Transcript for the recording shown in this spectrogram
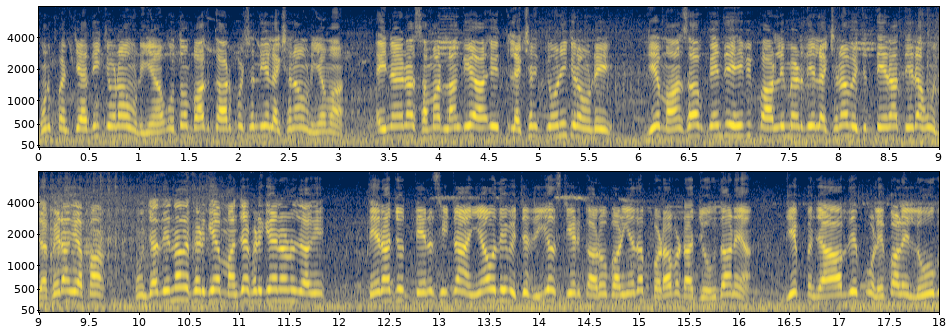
ਹੁਣ ਪੰਚਾਇਤੀ ਚੋਣਾਂ ਹੋਣੀਆਂ ਉਹ ਤੋਂ ਬਾਅਦ ਕਾਰਪੋਰੇਸ਼ਨ ਦੀਆਂ ਇਲੈਕਸ਼ਨਾਂ ਹੋਣੀਆਂ ਵਾ। ਇੰਨਾ ਇੰਨਾ ਸਮਾਂ ਲੰਘ ਗਿਆ, ਇਹ ਇਲੈਕਸ਼ਨ ਕਿਉਂ ਨਹੀਂ ਕਰਾਉਂਦੇ? ਜੇ ਮਾਨ ਸਾਹਿਬ ਕਹਿੰਦੇ ਸੀ ਵੀ ਪਾਰਲੀਮੈਂਟ ਦੇ ਇਲੈਕਸ਼ਨਾਂ ਵਿੱਚ 13 13 ਹੁੰਜਾ ਫੇਰਾਂਗੇ ਆਪਾਂ, ਹੁੰਜਾ ਤੇ ਇਹਨਾਂ ਦਾ ਫਿਰ ਗਿਆ ਮਾਂਜਾ ਫਿਰ ਗਿਆ ਇਹਨਾਂ ਨੂੰ ਜਾ ਕੇ। 13 ਚੋਂ 3 ਸੀਟਾਂ ਆਈਆਂ, ਉਹਦੇ ਵਿੱਚ ਰੀਅਲ ਸਟੇਟ ਕਾਰੋਬਾਰੀਆਂ ਦਾ ਬੜਾ ਵੱਡਾ ਯੋਗਦਾਨ ਆ। ਜੇ ਪੰਜਾਬ ਦੇ ਭੋਲੇ ਭਾਲੇ ਲੋਕ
